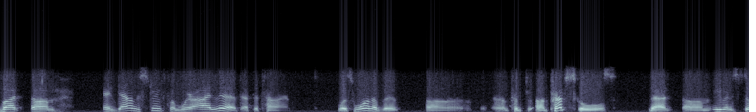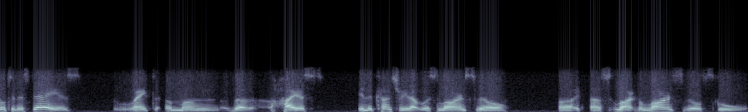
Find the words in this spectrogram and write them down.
But um, and down the street from where I lived at the time was one of the uh, uh, uh prep schools that um, even still to this day is ranked among the highest in the country. That was Lawrenceville, uh, uh, the Lawrenceville School,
